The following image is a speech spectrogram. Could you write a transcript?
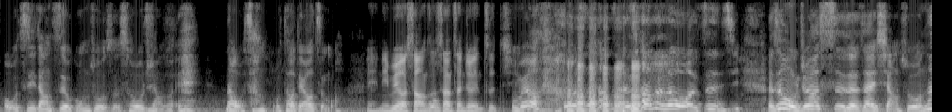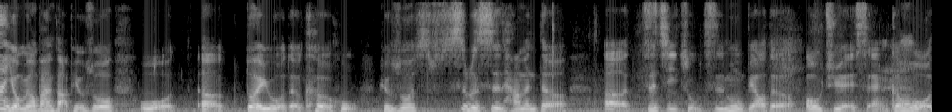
我自己当自由工作者的时候，我就想说，哎，那我上我到底要怎么？哎，你没有上层，上层就你自己。我没有 上层，上层是我自己。可是我就要试着在想说，那有没有办法？比如说我呃，对于我的客户，比如说是不是他们的。呃，自己组织目标的 OGSN，跟我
